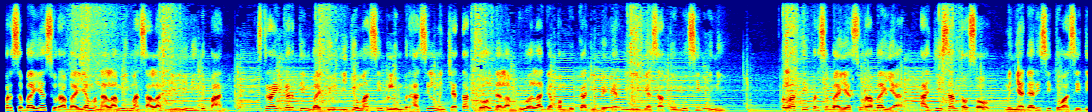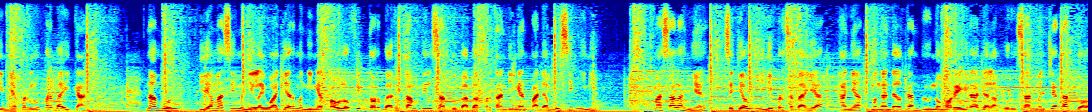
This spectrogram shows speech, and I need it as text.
Persebaya Surabaya mengalami masalah di lini depan. Striker tim bajul ijo masih belum berhasil mencetak gol dalam dua laga pembuka di BRI Liga 1 musim ini. Pelatih Persebaya Surabaya, Haji Santoso, menyadari situasi timnya perlu perbaikan. Namun, dia masih menilai wajar mengingat Paulo Victor baru tampil satu babak pertandingan pada musim ini. Masalahnya, sejauh ini Persebaya hanya mengandalkan Bruno Moreira dalam urusan mencetak gol.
